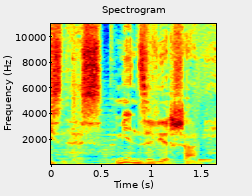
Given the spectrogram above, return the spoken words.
Biznes między wierszami.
